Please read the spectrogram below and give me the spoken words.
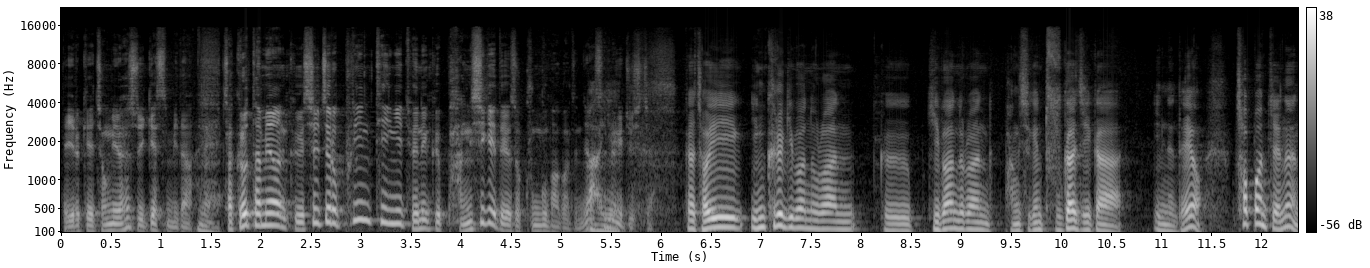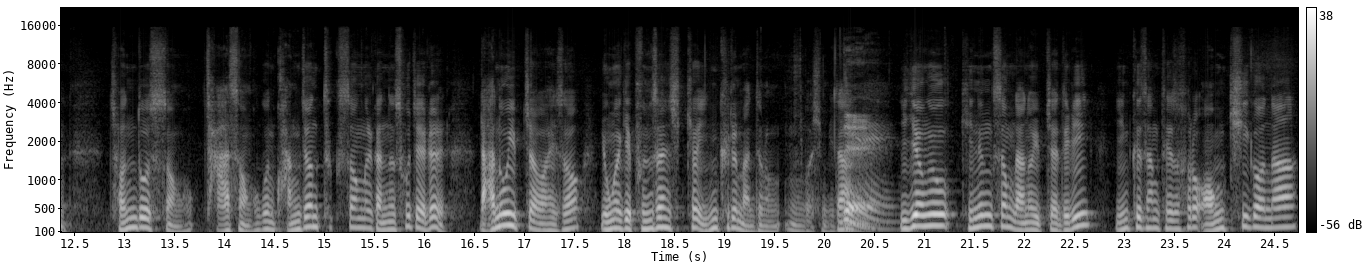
네, 이렇게 정리를 할 수 있겠습니다. 네. 자 그렇다면 그 실제로 프린팅이 되는 그 방식에 대해서 궁금하거든요. 아, 설명해 예. 주시죠. 그러니까 저희 잉크를 기반으로 한 그 기반으로 한 방식엔 두 가지가 있는데요. 첫 번째는 전도성, 자성 혹은 광전 특성을 갖는 소재를 나노 입자화해서 용하게 분산시켜 잉크를 만드는 것입니다. 네. 이 경우 기능성 나노 입자들이 잉크 상태에서 서로 엉키거나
